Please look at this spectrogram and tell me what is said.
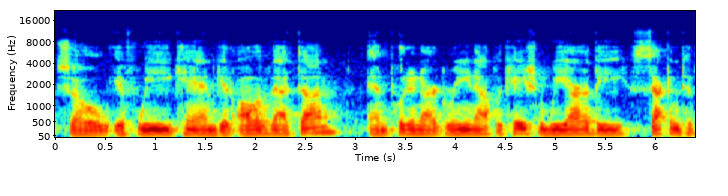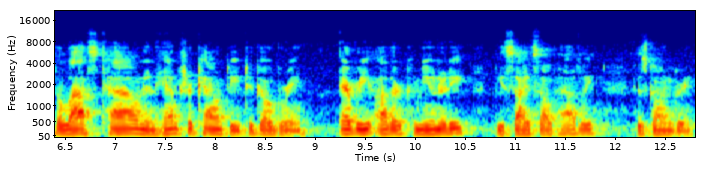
So if we can get all of that done and put in our green application, we are the second to the last town in Hampshire County to go green. Every other community besides South Hadley has gone green.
